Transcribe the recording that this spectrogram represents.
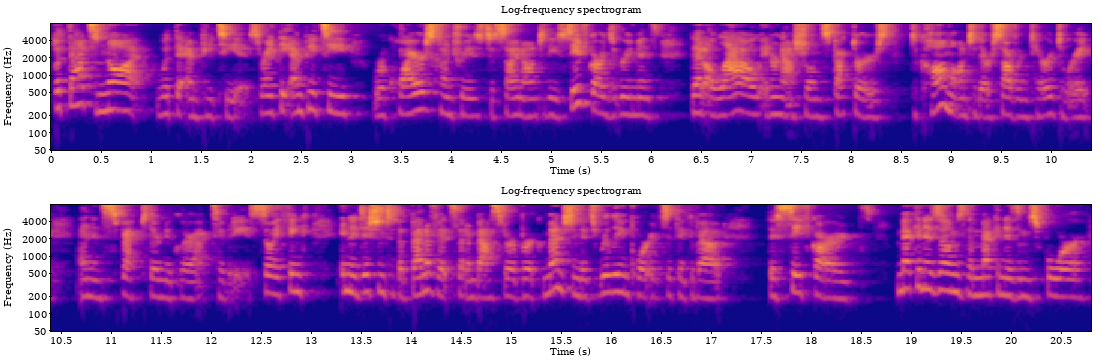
but that's not what the NPT is, right? The NPT requires countries to sign on to these safeguards agreements that allow international inspectors to come onto their sovereign territory and inspect their nuclear activities. So I think in addition to the benefits that Ambassador Burk mentioned, it's really important to think about the safeguards mechanisms, the mechanisms for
